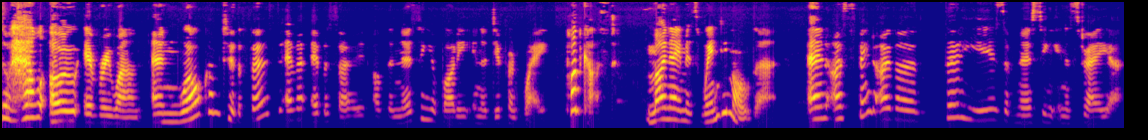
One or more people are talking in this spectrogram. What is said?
So, hello everyone, and welcome to the first ever episode of the Nursing Your Body in a Different Way podcast. My name is Wendy Mulder, and I've spent over 30 years of nursing in Australia,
